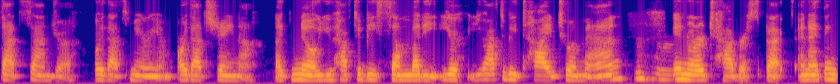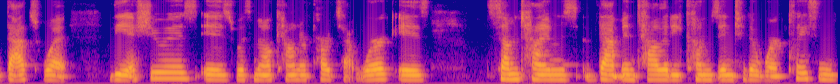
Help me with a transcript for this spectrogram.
that's Sandra, or that's Miriam, or that's Jaina. Like, no, you have to be somebody, you're, you have to be tied to a man mm-hmm. in order to have respect. And I think that's what the issue is is with male counterparts at work is sometimes that mentality comes into the workplace and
